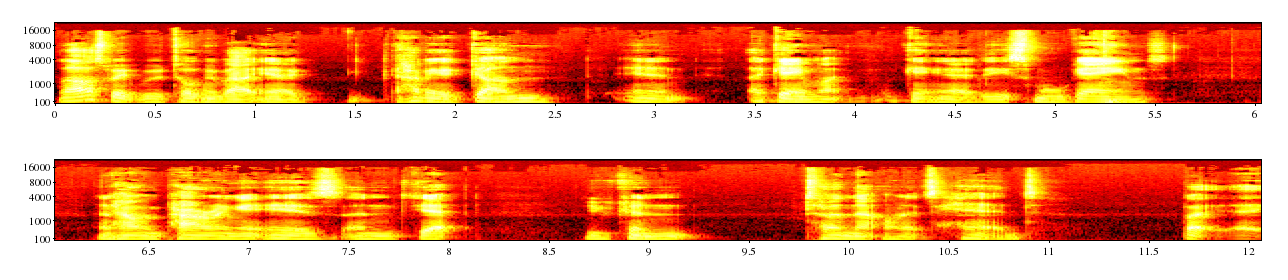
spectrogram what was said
last week we were talking about, you know, having a gun in a game like, you know, these small games and how empowering it is. And yet you can turn that on its head. But eh,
